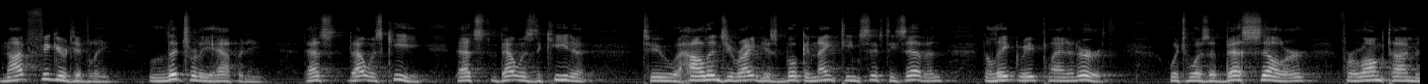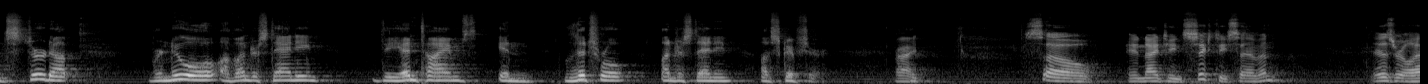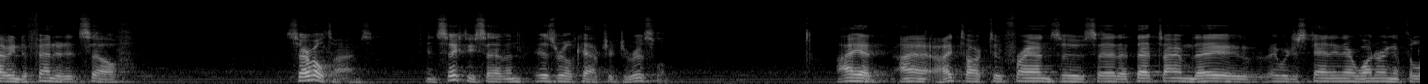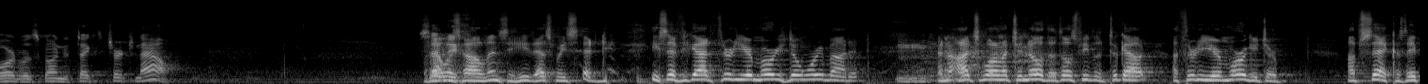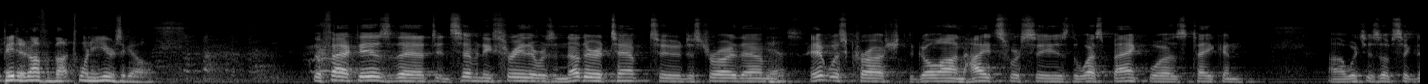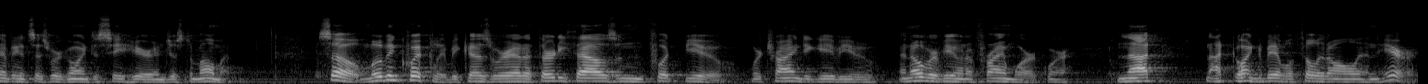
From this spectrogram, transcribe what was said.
not figuratively, literally happening. That's, that was key. That's, that was the key to, to Hal Lindsey writing his book in 1967, The Late Great Planet Earth, which was a bestseller for a long time and stirred up renewal of understanding the end times in literal understanding of Scripture. Right. So, in 1967, Israel having defended itself several times, in 67, Israel captured Jerusalem. I had I, I talked to friends who said at that time they they were just standing there wondering if the Lord was going to take the church now. That was 70 Hal Lindsey. He, that's what he said. He said, if you got a 30 year mortgage, don't worry about it. And I just want to let you know that those people that took out a 30 year mortgage are upset because they paid it off about 20 years ago. The fact is that in 73 there was another attempt to destroy them. Yes. It was crushed. The Golan Heights were seized. The West Bank was taken, uh, which is of significance as we're going to see here in just a moment. So, moving quickly because we're at a 30,000 foot view, we're trying to give you an overview and a framework. We're not, not going to be able to fill it all in here.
